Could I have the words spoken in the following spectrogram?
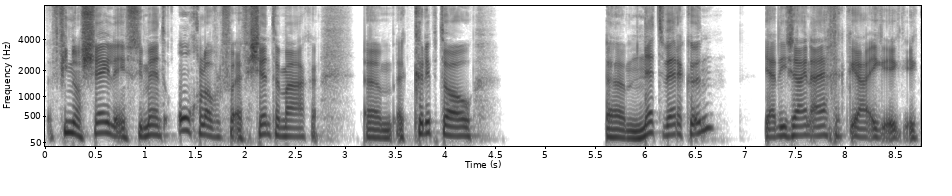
financiële instrumenten ongelooflijk veel efficiënter maken. Um, crypto um, netwerken, ja, die zijn eigenlijk, ja, ik, ik, ik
